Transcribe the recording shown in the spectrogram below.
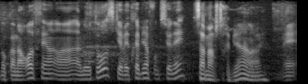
Donc on a refait un, un loto, ce qui avait très bien fonctionné, Ça marche très bien. Ouais. mais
